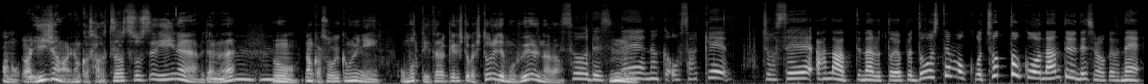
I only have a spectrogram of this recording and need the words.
あのあいいじゃないなんか殺伐としていいねみたいなね、うんうんうんなんかそういうふうに思っていただける人が一人でも増えるなら。そうですね、なんかお酒女性アナってなるとやっぱりどうしてもこうちょっとこうなんて言うんでしょうかね。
